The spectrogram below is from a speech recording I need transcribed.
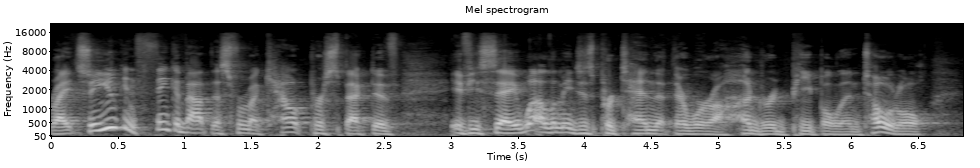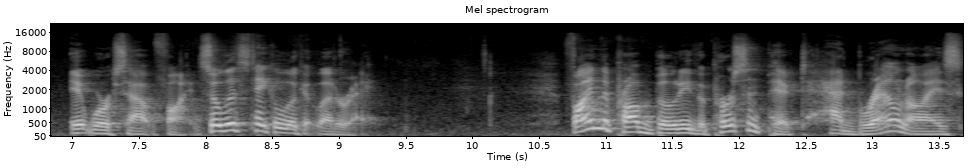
right? So you can think about this from a count perspective. If you say, well, let me just pretend that there were 100 people in total, it works out fine. So let's take a look at letter A. Find the probability the person picked had brown eyes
